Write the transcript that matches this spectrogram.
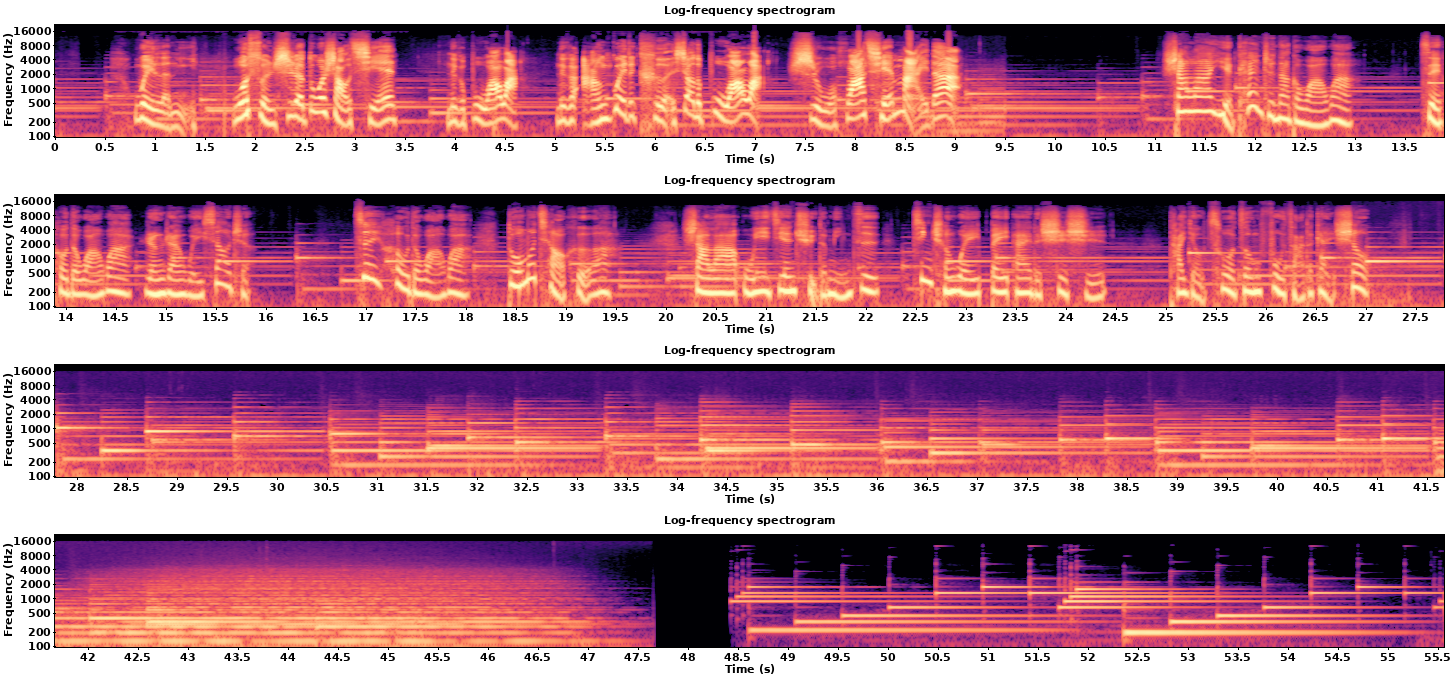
为了你，我损失了多少钱？那个布娃娃。”那个昂贵的、可笑的布娃娃是我花钱买的。莎拉也看着那个娃娃，最后的娃娃仍然微笑着。最后的娃娃，多么巧合啊！莎拉无意间取的名字，竟成为悲哀的事实。她有错综复杂的感受。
